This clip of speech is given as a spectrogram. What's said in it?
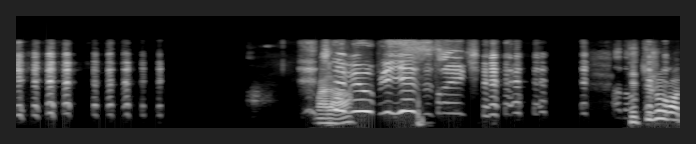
voilà. J'avais oublié ce truc. C'est toujours en,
